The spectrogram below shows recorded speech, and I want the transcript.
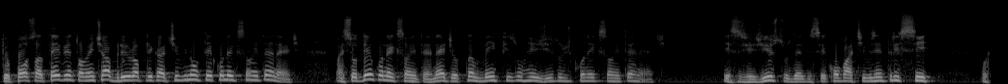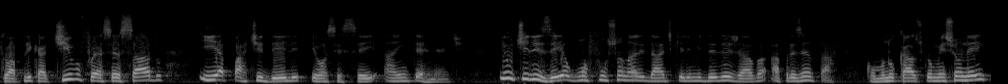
que eu posso até eventualmente abrir o aplicativo e não ter conexão à internet. Mas se eu tenho conexão à internet, eu também fiz um registro de conexão à internet. Esses registros devem ser compatíveis entre si, porque o aplicativo foi acessado e a partir dele eu acessei a internet. E utilizei alguma funcionalidade que ele me desejava apresentar, como no caso que eu mencionei,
